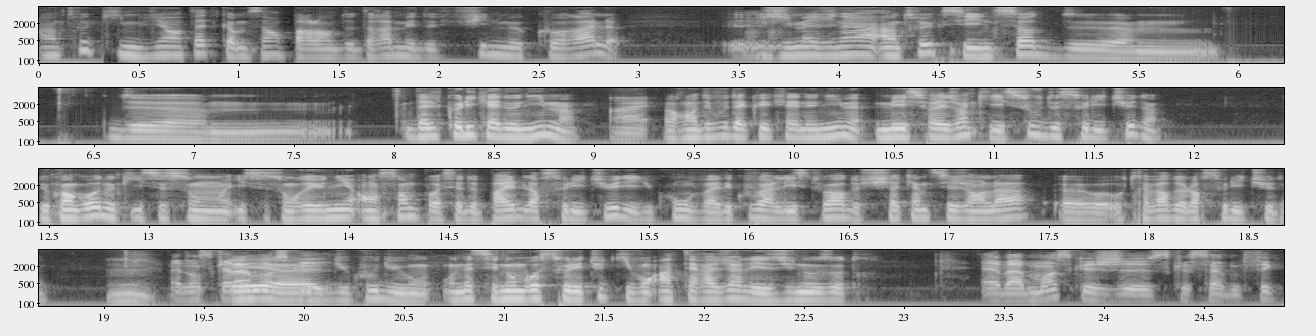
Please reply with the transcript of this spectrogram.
Un, un truc qui me vient en tête comme ça en parlant de drame et de film choral, Mhm. j'imaginerais un truc, c'est une sorte de. euh, de euh, d'alcoolique anonyme, ouais rendez-vous d'alcoolique anonyme, mais sur les gens qui souffrent de solitude. Donc en gros, donc ils se sont ils se sont réunis ensemble pour essayer de parler de leur solitude et du coup on va découvrir l'histoire de chacun de ces gens-là euh, au travers de leur solitude. Et dans ce Et cas-là, moi, ce euh, que, du coup, du- on a ces nombreuses solitudes qui vont interagir les unes aux autres. eh ben, moi, ce que, je, ce que ça me fait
